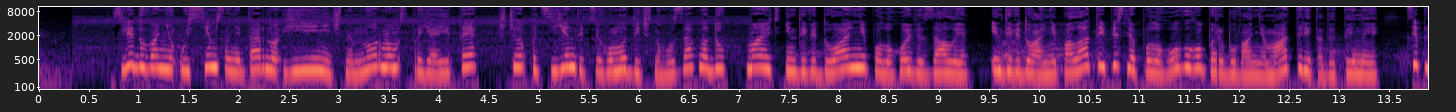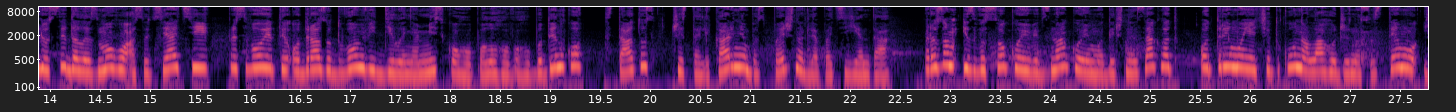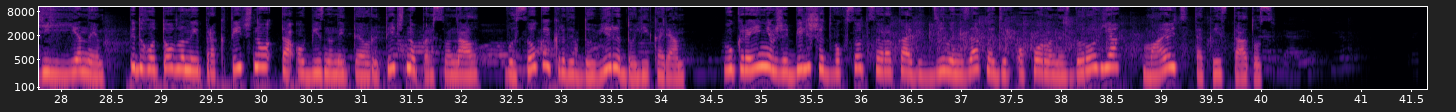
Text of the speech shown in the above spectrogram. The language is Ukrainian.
Слідуванню усім санітарно-гігієнічним нормам сприяє те, що пацієнти цього медичного закладу мають індивідуальні пологові зали, індивідуальні палати після пологового перебування матері та дитини. Ці плюси дали змогу асоціації присвоїти одразу двом відділенням міського пологового будинку статус чиста лікарня безпечна для пацієнта. Разом із високою відзнакою медичний заклад отримує чітку налагоджену систему гігієни, підготовлений практично та обізнаний теоретично персонал, високий кредит довіри до лікаря. В Україні вже більше 240 відділень закладів охорони здоров'я мають такий статус.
